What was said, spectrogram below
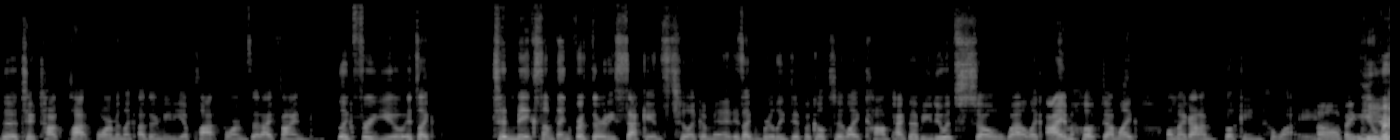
the TikTok platform and like other media platforms that I find like for you, it's like to make something for 30 seconds to like a minute is like really difficult to like compact that but you do it so well like i am hooked i'm like oh my god i'm booking hawaii Oh, thank you you. really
